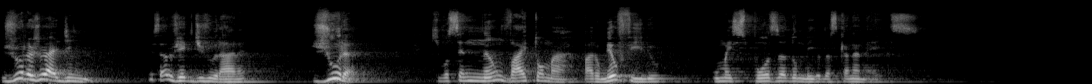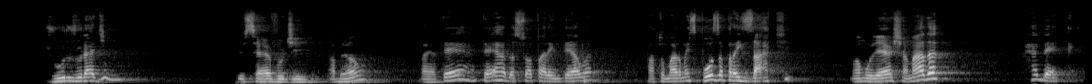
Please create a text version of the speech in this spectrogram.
Jura, juradinho. Esse era o jeito de jurar, né? Jura que você não vai tomar para o meu filho uma esposa do meio das cananeias. Juro, juradinho. E o servo de Abraão vai até a terra da sua parentela para tomar uma esposa para Isaac, uma mulher chamada Rebeca.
